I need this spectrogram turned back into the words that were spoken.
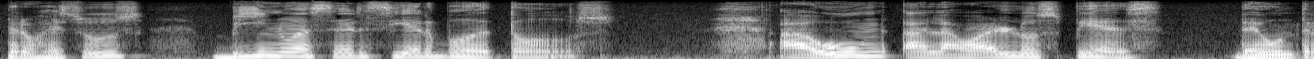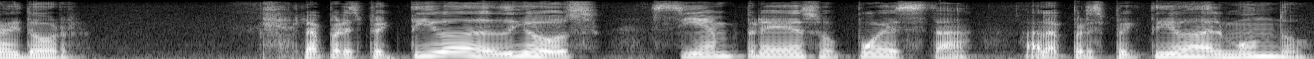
pero Jesús vino a ser siervo de todos, aún a lavar los pies de un traidor. La perspectiva de Dios siempre es opuesta a la perspectiva del mundo.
